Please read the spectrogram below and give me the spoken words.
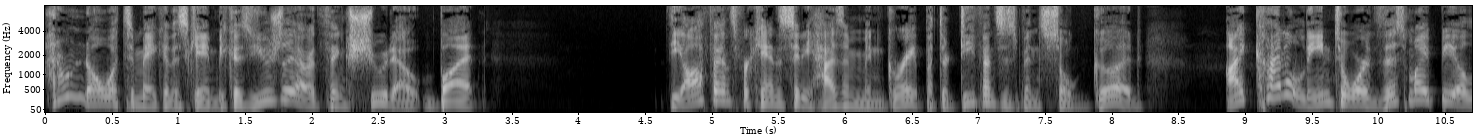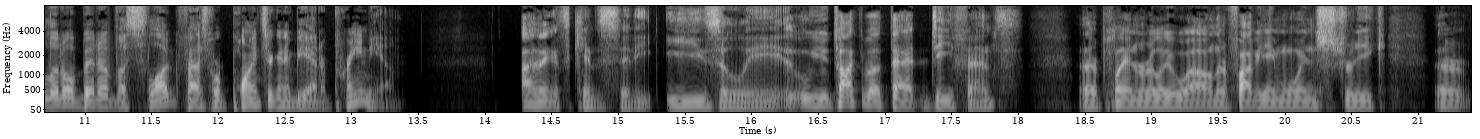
I don't know what to make of this game because usually I would think shootout, but the offense for Kansas City hasn't been great, but their defense has been so good. I kind of lean towards this might be a little bit of a slugfest where points are going to be at a premium. I think it's Kansas City easily. You talked about that defense. They're playing really well in their five game win streak. They're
